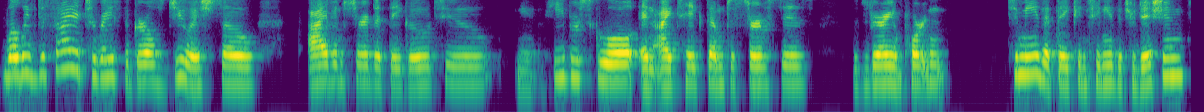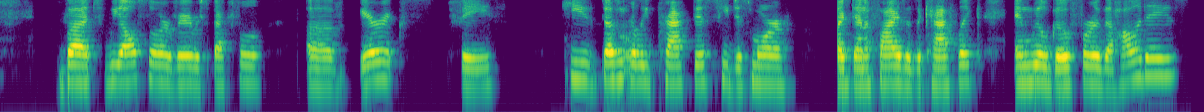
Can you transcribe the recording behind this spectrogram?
Well, we've decided to raise the girls Jewish, so I've ensured that they go to you know, Hebrew school and I take them to services. It's very important to me that they continue the tradition, but we also are very respectful of Eric's faith. He doesn't really practice, he just more identifies as a Catholic, and we'll go for the holidays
